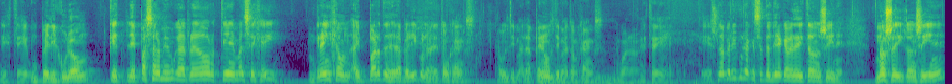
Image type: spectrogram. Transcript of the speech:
Este, un peliculón que le pasa lo mismo que a Depredador, tiene mal CGI. En Greyhound hay partes de la película de Tom Hanks, la última, la penúltima de Tom Hanks. Bueno, este es una película que se tendría que haber editado en cine. No se editó en cine.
